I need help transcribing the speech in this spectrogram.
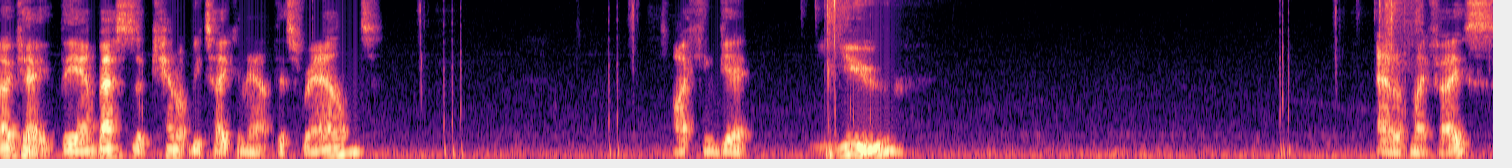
Okay, the ambassador cannot be taken out this round. I can get you out of my face.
